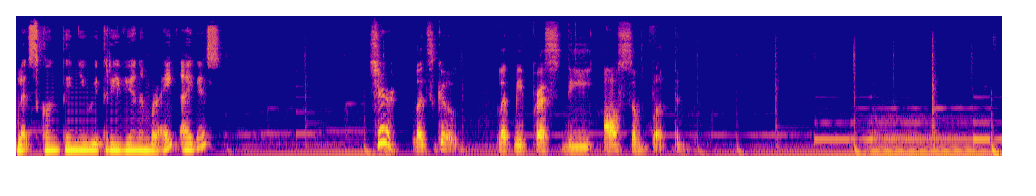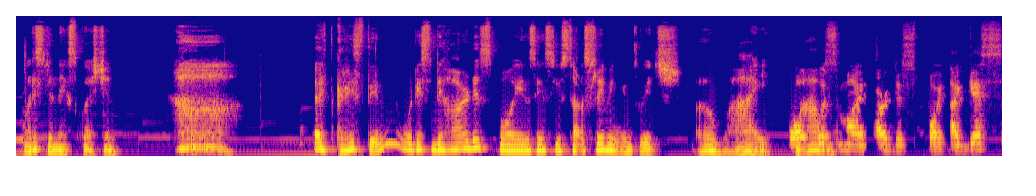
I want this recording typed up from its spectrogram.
Let's continue with trivia number eight, I guess. sure let's go let me press the awesome button What is the next question? Uh, Christine, what is the hardest point since you start streaming in Twitch? Oh, why? what wow. was my hardest point i guess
